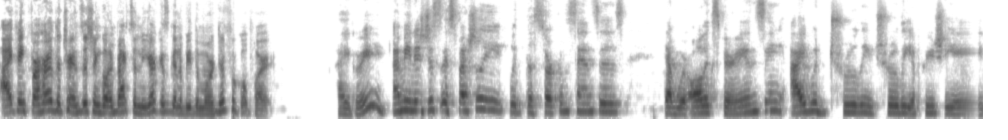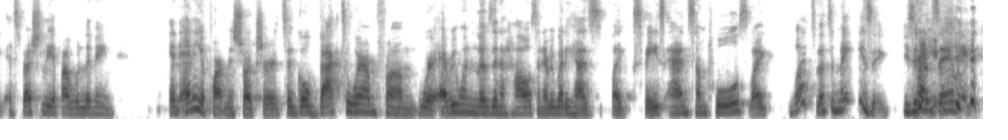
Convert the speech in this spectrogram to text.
I think for her, the transition going back to New York is going to be the more difficult part. I agree. I mean, it's just, especially with the circumstances that we're all experiencing, I would truly, truly appreciate, especially if I were living in any apartment structure, to go back to where I'm from, where everyone lives in a house and everybody has like space and some pools. Like, what? That's amazing. You see right. what I'm saying? Like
